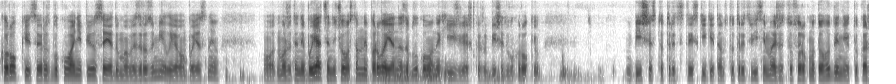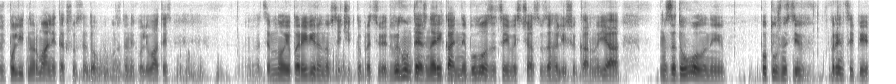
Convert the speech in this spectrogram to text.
коробки, це розблокування POS, я думаю, ви зрозуміли, я вам пояснив. От, можете не боятися, нічого вас там не порве. Я на заблокованих їжджу, я ж кажу, більше двох років. Більше 130, скільки там, 138, майже 140 мотогодин, як то кажуть, політ нормальний, так що все добре, можете не хвилюватись. Це мною перевірено, все чітко працює. Двигун теж нарікань не було за цей весь час взагалі шикарно. Я задоволений. Потужності, в принципі,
